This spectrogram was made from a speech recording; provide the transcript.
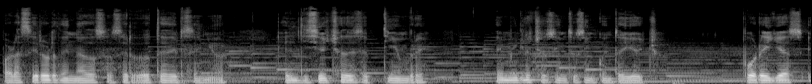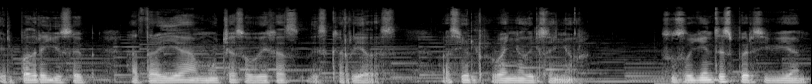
para ser ordenado sacerdote del Señor el 18 de septiembre de 1858. Por ellas el padre Josep atraía a muchas ovejas descarriadas hacia el rebaño del Señor. Sus oyentes percibían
